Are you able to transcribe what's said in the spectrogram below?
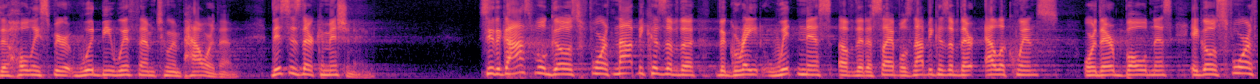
the Holy Spirit, would be with them to empower them. This is their commissioning. See, the gospel goes forth not because of the, the great witness of the disciples, not because of their eloquence or their boldness. It goes forth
